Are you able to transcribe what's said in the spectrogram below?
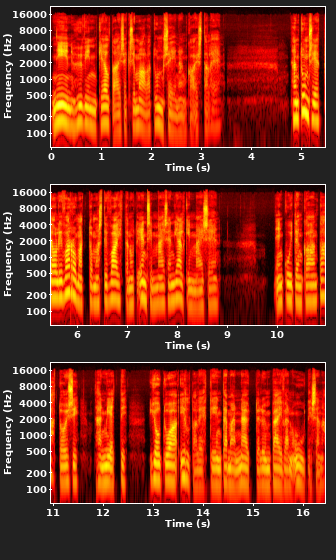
niin hyvin keltaiseksi maalatun seinän kaistaleen. Hän tunsi, että oli varomattomasti vaihtanut ensimmäisen jälkimmäiseen. En kuitenkaan tahtoisi, hän mietti, joutua iltalehtiin tämän näyttelyn päivän uutisena.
